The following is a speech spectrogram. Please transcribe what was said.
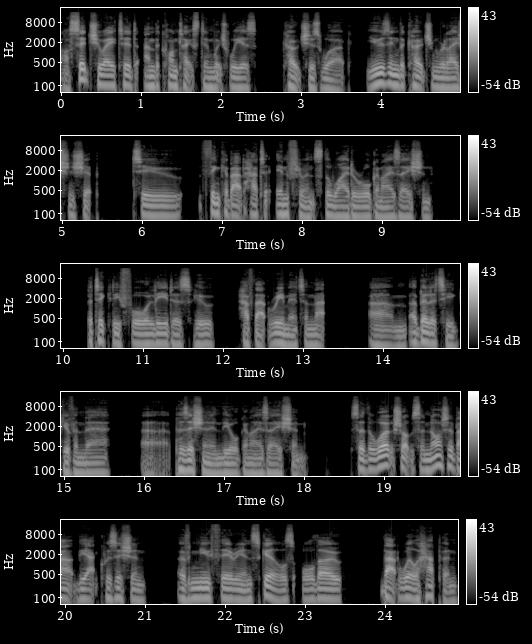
are situated and the context in which we as coaches work, using the coaching relationship to think about how to influence the wider organization, particularly for leaders who have that remit and that um, ability given their uh, position in the organization. So the workshops are not about the acquisition of new theory and skills, although that will happen.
